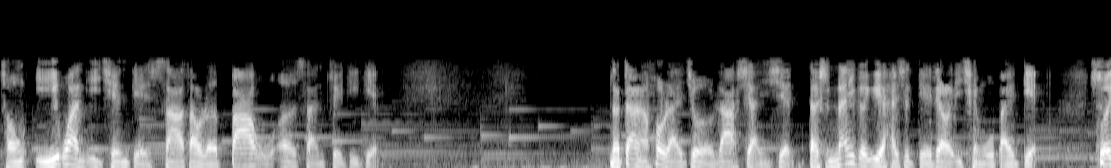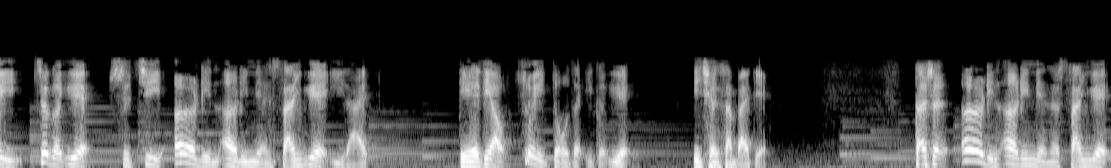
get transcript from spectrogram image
从一万一千点杀到了八五二三最低点。那当然后来就有拉下影线，但是那一个月还是跌掉了一千五百点。所以这个月是继二零二零年三月以来跌掉最多的一个月，一千三百点。但是二零二零年的三月。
